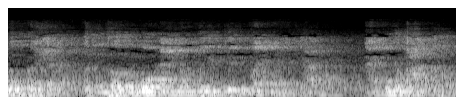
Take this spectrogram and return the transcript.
mua từ bình thường mua hai năm viên chín mấy ngàn chai nay mua tám rồi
